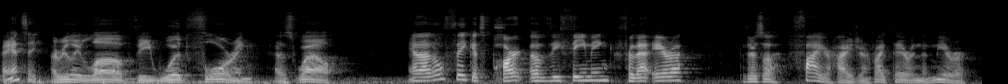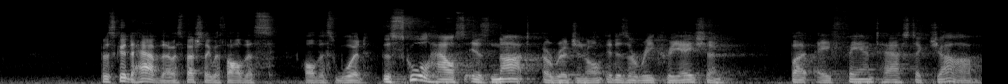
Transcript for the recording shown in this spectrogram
Fancy. I really love the wood flooring as well. And I don't think it's part of the theming for that era, but there's a fire hydrant right there in the mirror. But it's good to have though, especially with all this, all this wood. The schoolhouse is not original, it is a recreation, but a fantastic job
